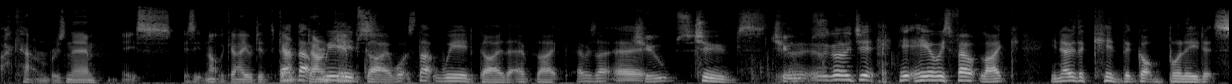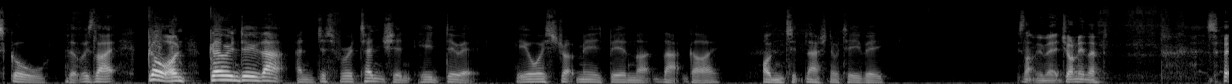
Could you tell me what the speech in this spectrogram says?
I can't remember his name. It's is it not the guy who did Yeah, Gar- that Darren weird Gibbs? guy. What's that weird guy that ev- like? It was like uh, Tubes. Tubes. Tubes. Uh, we're gonna do- He, he always felt like you know the kid that got bullied at school that was like, "Go on, go and do that," and just for attention, he'd do it. He always struck me as being like that guy on t- national TV. He's like me mate Johnny then. so,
